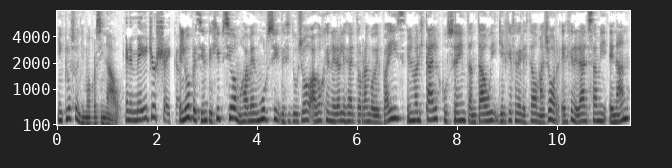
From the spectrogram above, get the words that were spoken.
incluso en Democracy Now! El nuevo presidente egipcio, Mohamed Mursi, destituyó a dos generales de alto rango del país, el mariscal Hussein Tantawi y el jefe del Estado Mayor, el general Sami Enan,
